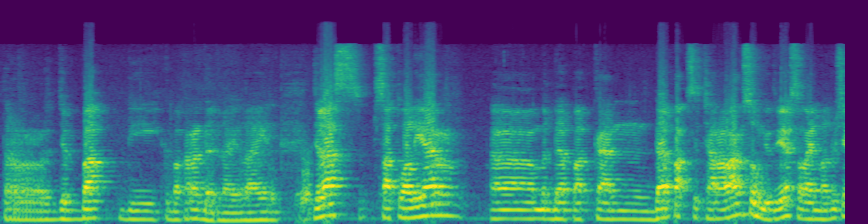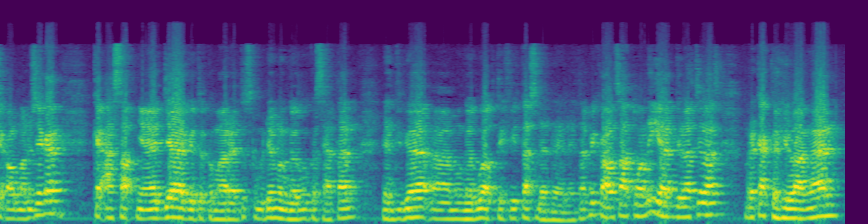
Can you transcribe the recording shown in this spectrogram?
terjebak di kebakaran dan lain-lain. Jelas satwa liar eh, mendapatkan dampak secara langsung gitu ya selain manusia. Kalau manusia kan kayak asapnya aja gitu kemarin terus kemudian mengganggu kesehatan dan juga eh, mengganggu aktivitas dan lain-lain. Tapi kalau satwa liar jelas-jelas mereka kehilangan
